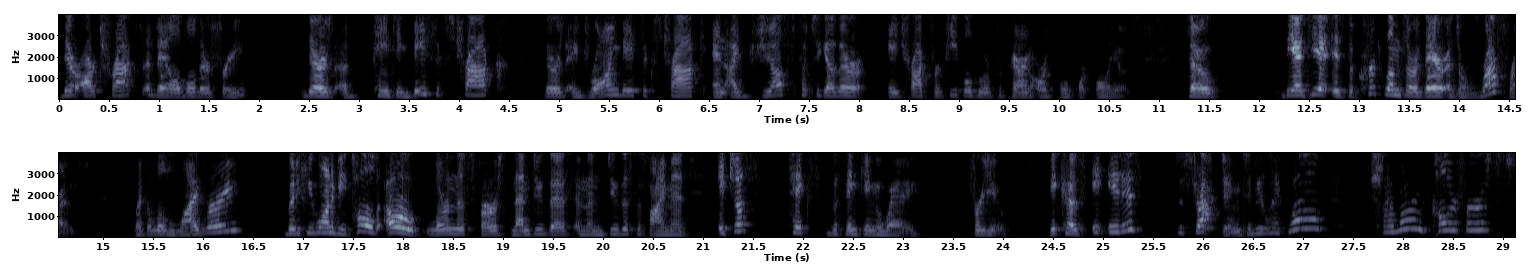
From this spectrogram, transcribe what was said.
there are tracks available. They're free. There's a painting basics track. There's a drawing basics track. And I just put together a track for people who are preparing art school portfolios. So the idea is the curriculums are there as a reference, like a little library but if you want to be told, oh, learn this first, then do this, and then do this assignment, it just takes the thinking away for you because it, it is distracting to be like, well, should I learn color first?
